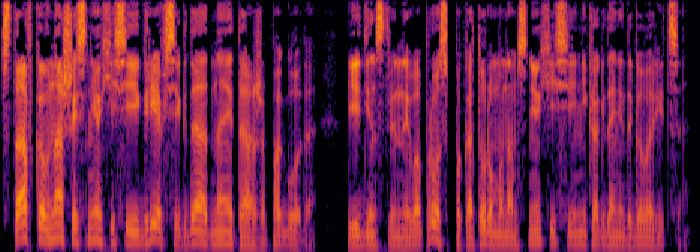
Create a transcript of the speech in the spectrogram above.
Ставка в нашей с Нёхиси игре всегда одна и та же — погода — Единственный вопрос, по которому нам с Нёхиси никогда не договориться.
